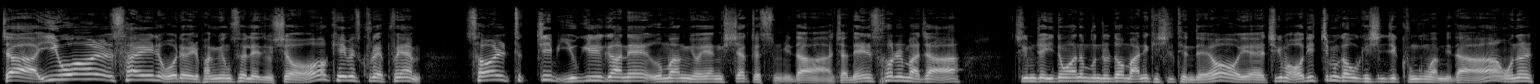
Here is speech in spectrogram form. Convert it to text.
자, 2월 4일 월요일 박명수의 라디오쇼 KBS 쿨 FM 설 특집 6일간의 음악 여행 시작됐습니다. 자, 내일 설을 맞아 지금 저 이동하는 분들도 많이 계실 텐데요. 예, 지금 어디쯤 가고 계신지 궁금합니다. 오늘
